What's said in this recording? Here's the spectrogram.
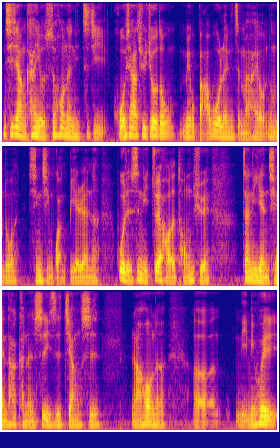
你想想看，有时候呢，你自己活下去就都没有把握了，你怎么还有那么多心情管别人呢？或者是你最好的同学，在你眼前他可能是一只僵尸，然后呢，呃，你你会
